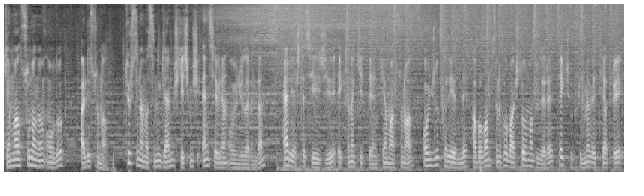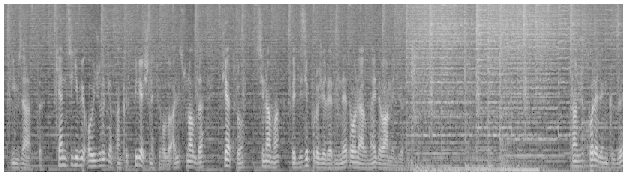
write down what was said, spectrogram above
Kemal Sunal'ın oğlu Ali Sunal. Türk sinemasının gelmiş geçmiş en sevilen oyuncularından her yaşta seyirciyi ekrana kitleyen Kemal Sunal, oyunculuk kariyerinde Hababam sınıfı başta olmak üzere pek çok filme ve tiyatroya imza attı. Kendisi gibi oyunculuk yapan 41 yaşındaki oğlu Ali Sunal da tiyatro, sinema ve dizi projelerinde rol almaya devam ediyor. Tanju Korel'in kızı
